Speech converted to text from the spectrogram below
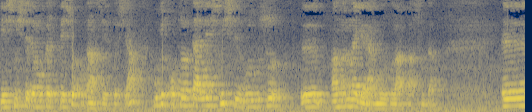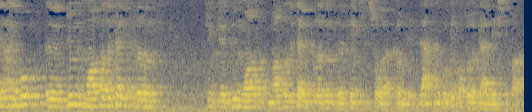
Geçmişte demokratikleşme potansiyeli taşıyan bugün otoriterleşmiştir vurgusu e, anlamına gelen vurgular aslında. E, hani bu e, dün muhafazakar inkılabın çünkü dün muhaf muhafazakar inkılabın e, temsilcisi olarak kabul edilen hani bugün otoriterleşti falan.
